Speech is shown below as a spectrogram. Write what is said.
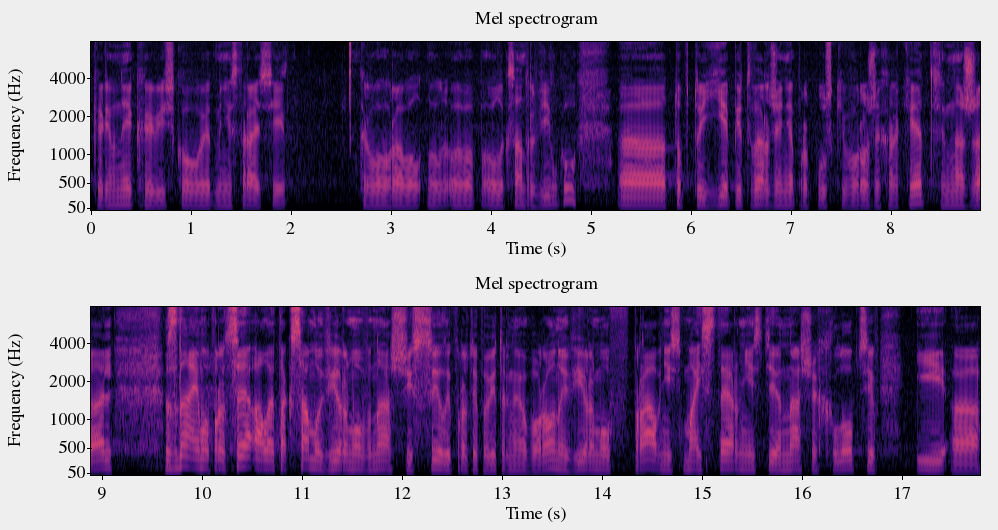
керівник військової адміністрації. Кривого Рогу Олександр Вілкул. Е, Тобто є підтвердження пропусків ворожих ракет. На жаль, знаємо про це, але так само віримо в наші сили протиповітряної оборони, віримо в вправність, майстерність наших хлопців і е,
